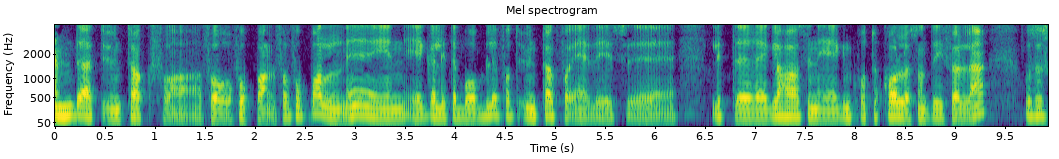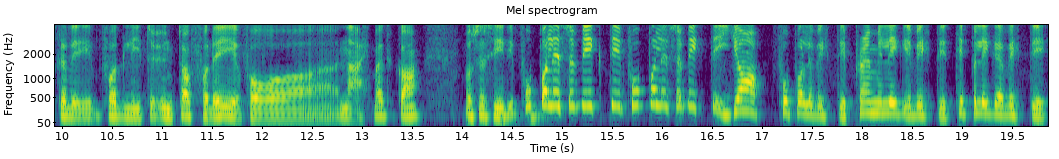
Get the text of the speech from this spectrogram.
enda et unntak fra, for fotballen. For fotballen er i en egen liten boble. Fått unntak for EDIs eh, litt regler, har sin egen protokoll og sånt de følger. Og så skal de få et lite unntak for de for å Nei, vet du hva. Og så sier de 'fotball er så viktig', 'fotball er så viktig'. Ja, fotball er viktig. Premier League er viktig. Tippeliga er viktig.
